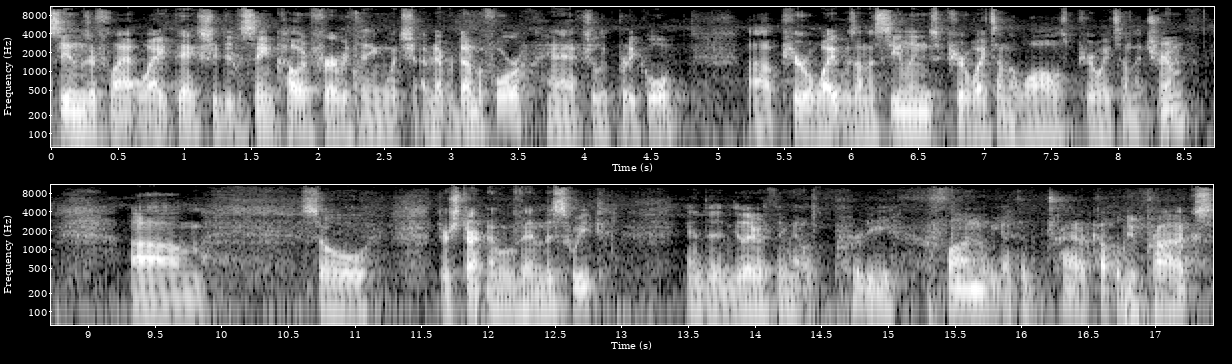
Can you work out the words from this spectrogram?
Ceilings are flat white. They actually did the same color for everything, which I've never done before, and it actually looked pretty cool. Uh, pure white was on the ceilings, pure white's on the walls, pure white's on the trim. Um, so they're starting to move in this week. And then the other thing that was pretty fun, we got to try out a couple new products.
